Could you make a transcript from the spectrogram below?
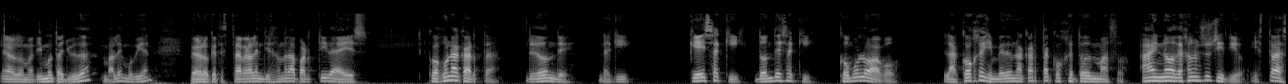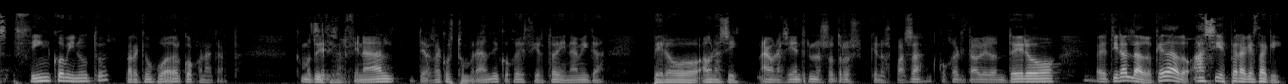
el automatismo te ayuda, ¿vale? Muy bien. Pero lo que te está ralentizando la partida es, coge una carta, ¿de dónde? De aquí. ¿Qué es aquí? ¿Dónde es aquí? ¿Cómo lo hago? La coges y en vez de una carta coge todo el mazo. Ay, no, déjalo en su sitio. Y estás cinco minutos para que un jugador coja una carta. Como tú dices, al final te vas acostumbrando y coges cierta dinámica. Pero aún así, aún así entre nosotros, ¿qué nos pasa? Coger el tablero entero, eh, tira el dado, ¿qué dado? Ah, sí, espera, que está aquí.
